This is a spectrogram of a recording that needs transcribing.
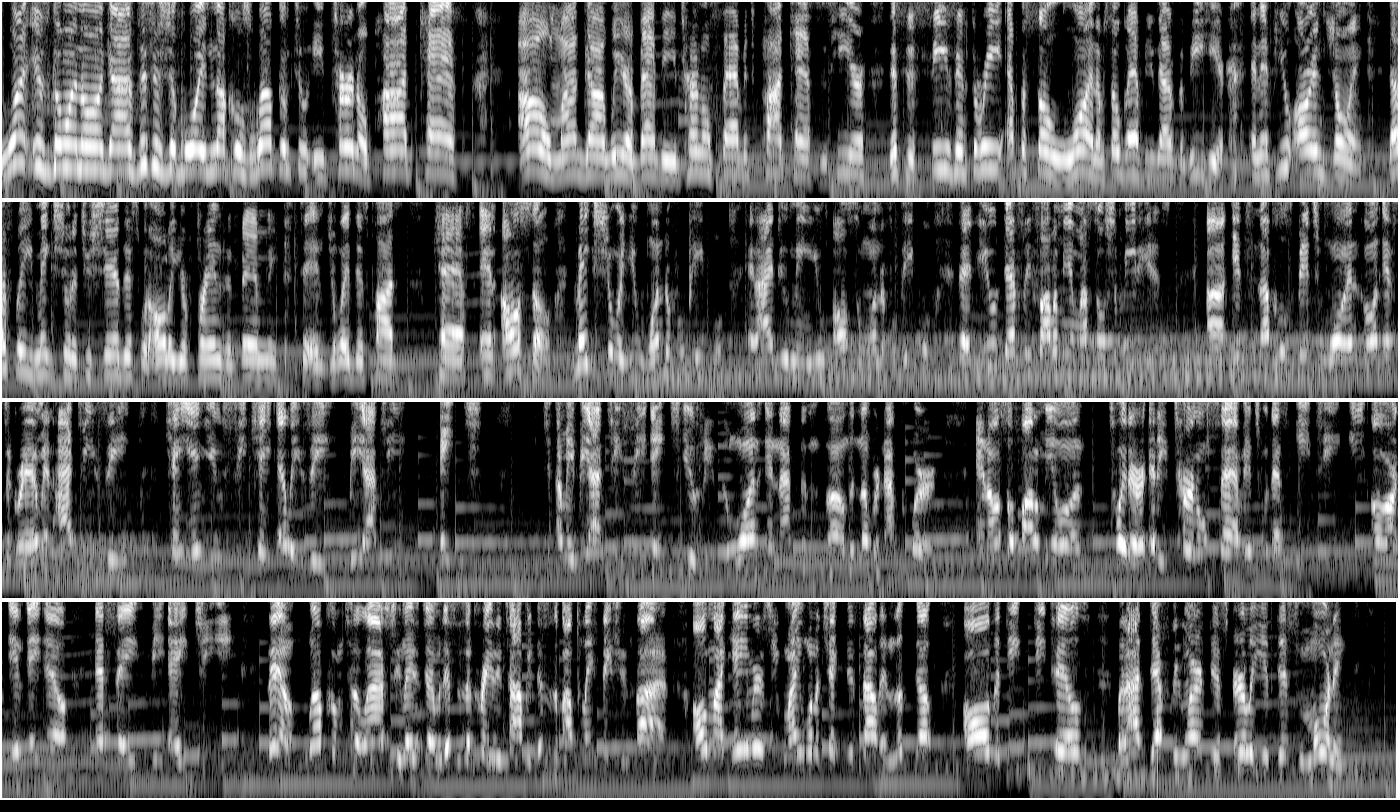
What is going on, guys? This is your boy Knuckles. Welcome to Eternal Podcast. Oh my God, we are back. The Eternal Savage Podcast is here. This is season three, episode one. I'm so glad for you guys to be here. And if you are enjoying, definitely make sure that you share this with all of your friends and family to enjoy this podcast podcast. And also, make sure you wonderful people, and I do mean you awesome, wonderful people, that you definitely follow me on my social medias. Uh, it's Knuckles Bitch One on Instagram and ITZ K N U C K L E Z B I T H. I mean B I T C H. Excuse me, the one and not the um, the number, not the word. And also follow me on Twitter at Eternal Savage, well, that's E T E R N A L S A V A G E. Now, welcome to the live stream, ladies and gentlemen. This is a crazy topic. This is about PlayStation 5. All my gamers, you might want to check this out and look up all the deep details, but I definitely learned this earlier this morning.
